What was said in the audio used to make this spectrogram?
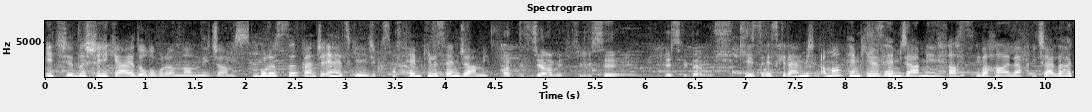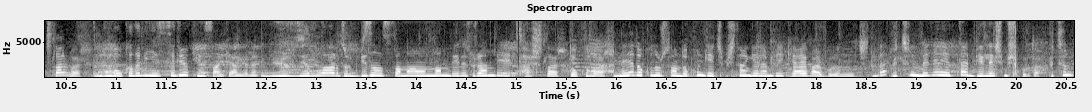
İçi dışı hikaye dolu buranın anlayacağınız. Burası bence en etkileyici kısmı. Hem kilise hem cami. Artık cami, kilise eskidenmiş. Kilise eskidenmiş ama hem kilise hem cami aslında hala içeride haçlar var. Burada o kadar iyi hissediyor ki insan kendini. Yüzyıllardır Bizans zamanından beri süren bir taşlar, dokular. Neye dokunursan dokun geçmişten gelen bir hikaye var buranın içinde. Bütün medeniyetler birleşmiş burada. Bütün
